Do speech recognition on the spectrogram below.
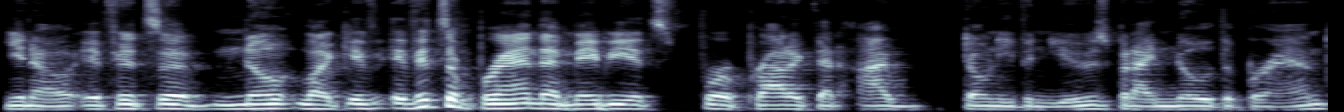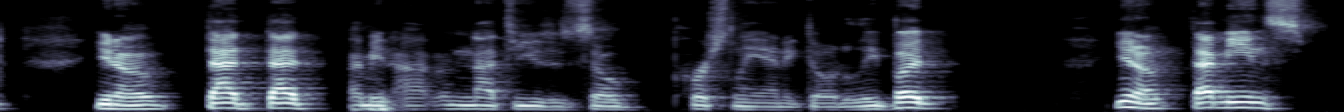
You know, if it's a no like if, if it's a brand that maybe it's for a product that I don't even use, but I know the brand. You know that that I mean, I'm not to use it so personally anecdotally, but you know that means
